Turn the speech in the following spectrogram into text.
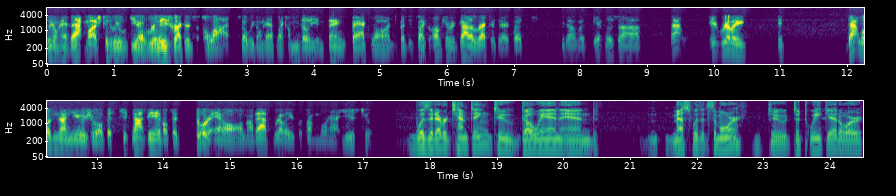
we don't have that much because we you know release records a lot, so we don't have like a million things backlogged. But it's like okay, we've got a record there, but you know, but it was uh that it really it that wasn't unusual, but not being able to tour at all now that really was something we're not used to. Was it ever tempting to go in and mess with it some more, to to tweak it, or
